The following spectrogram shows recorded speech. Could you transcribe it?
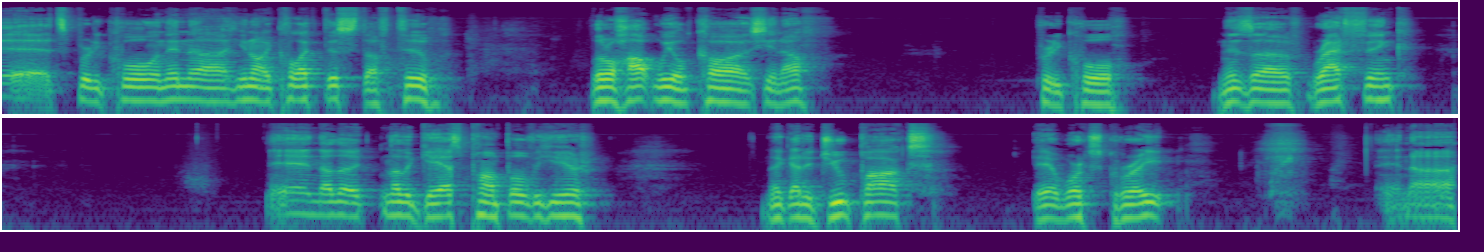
Yeah, it's pretty cool. And then, uh, you know, I collect this stuff too. Little Hot Wheel cars, you know. Pretty cool. And there's a Rat Fink. And another another gas pump over here. And I got a jukebox. Yeah, it works great. And uh,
